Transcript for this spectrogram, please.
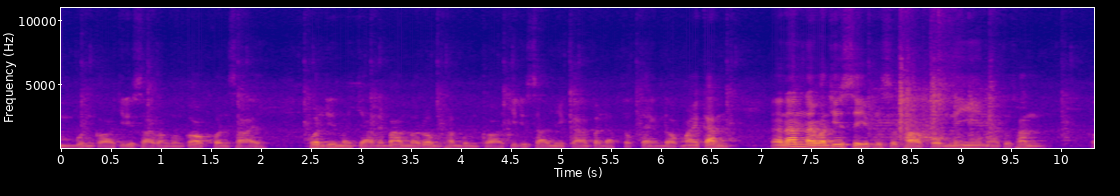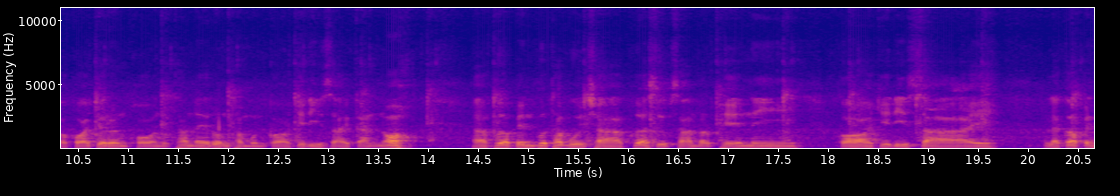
ำบุญก่อจิตติสายบางคนก็คนสายคนดินมาจากในบ้านมาร่วมทำบุญก่อจิตติสายมีการประดับตกแต่งดอกไม้กันดังนั้นในวันที่ 4 พฤษภาคมนี้นะทุกท่านก็ขอเจริญพรทุกท่านได้ร่วมทำบุญก่อเจดีย์ทรายกันเนาะเพื่อเป็นพุทธบูชาเพื่อสืบสานประเพณีก่อเจดีย์ทรายแล้วก็เป็น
